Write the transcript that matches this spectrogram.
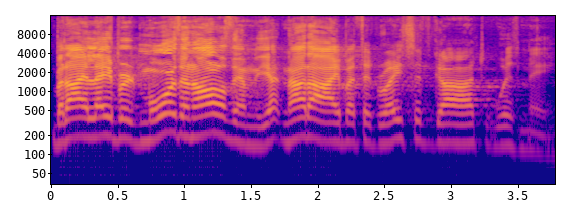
But I labored more than all of them, yet not I, but the grace of God with me.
